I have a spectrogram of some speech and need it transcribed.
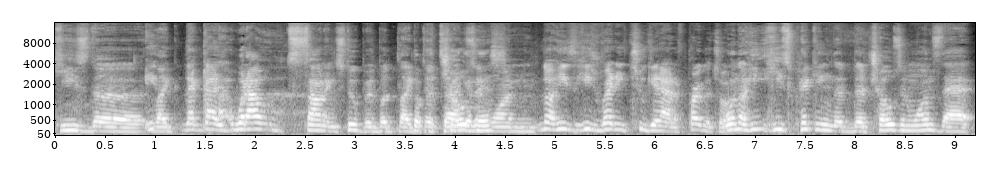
He's the He- like that guy- uh, without sounding stupid, but like The the, chosen one. No, he's he's ready to get out of purgatory. Well, no, he he's picking the the chosen ones that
